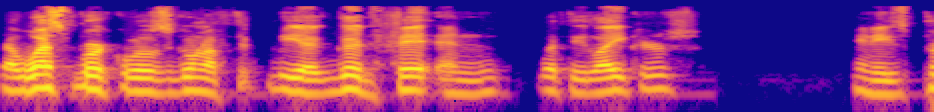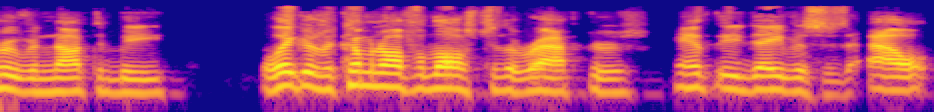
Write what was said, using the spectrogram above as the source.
that Westbrook was going to be a good fit and with the Lakers, and he's proven not to be. The Lakers are coming off a loss to the Raptors. Anthony Davis is out.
